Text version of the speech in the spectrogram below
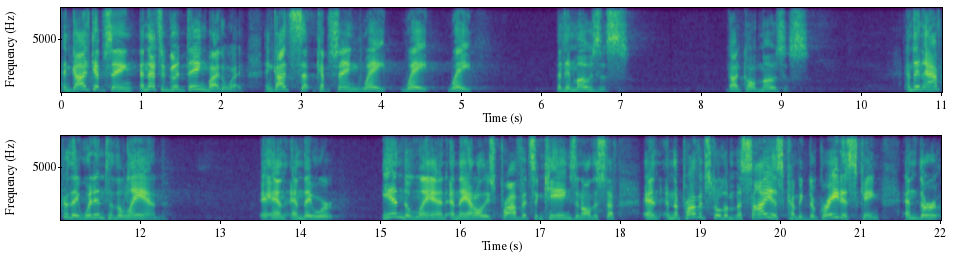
And God kept saying, and that's a good thing, by the way. And God kept saying, wait, wait, wait. And then Moses. God called Moses. And then after they went into the land and, and they were in the land, and they had all these prophets and kings and all this stuff. And, and the prophets told them, Messiah is coming, the greatest king. And they're,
